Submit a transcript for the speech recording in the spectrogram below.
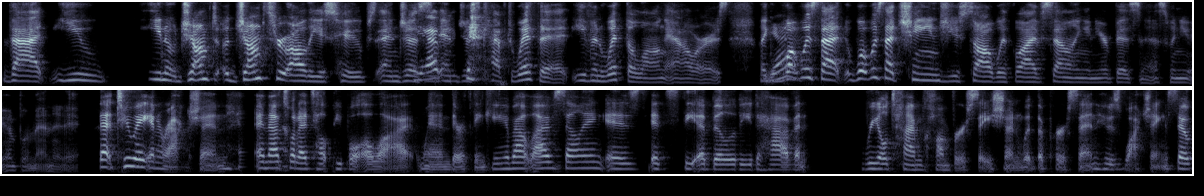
that you you know jumped uh, jumped through all these hoops and just yep. and just kept with it even with the long hours like yeah. what was that what was that change you saw with live selling in your business when you implemented it that two-way interaction and that's yeah. what i tell people a lot when they're thinking about live selling is it's the ability to have an real time conversation with the person who's watching. So,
